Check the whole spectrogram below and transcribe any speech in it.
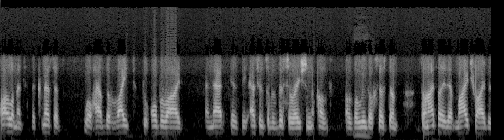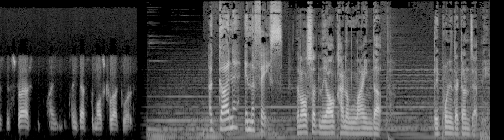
Parliament, the Knesset, will have the right to override, and that is the essence of evisceration of, of the legal system. So when I tell you that my tribe is distressed, I think that's the most correct word. A gun in the face. Then all of a sudden, they all kind of lined up. They pointed their guns at me.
